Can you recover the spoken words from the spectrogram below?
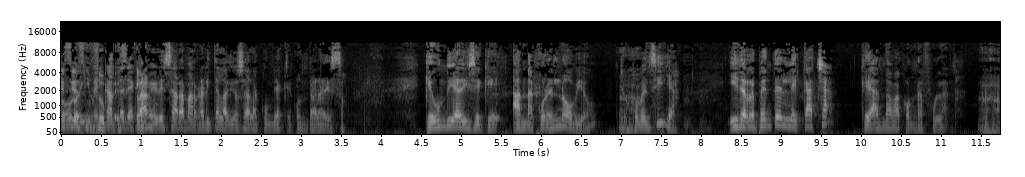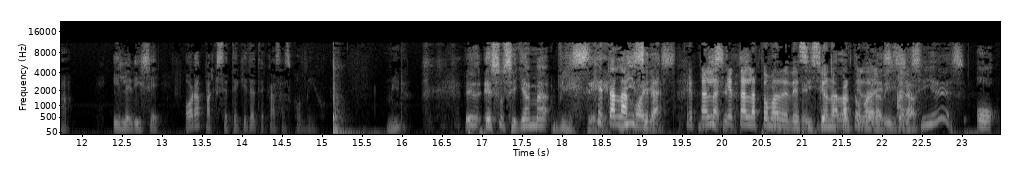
adoro y me encantaría claro. que regresara Margarita, la diosa de la cumbia, que contara eso. Que un día dice que anda con el novio, yo jovencilla, y de repente le cacha que andaba con una fulana. Ajá. Y le dice, ahora para que se te quite te casas conmigo. Mira. Es- Eso se llama visceral. ¿Qué tal la joya? ¿qué tal, la, ¿qué tal la toma de decisión ¿Qué a partir de la víscera? Así es. O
